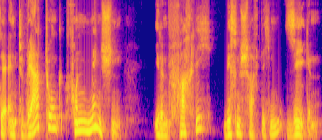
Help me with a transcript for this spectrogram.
der Entwertung von Menschen ihren fachlich-wissenschaftlichen Segen.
